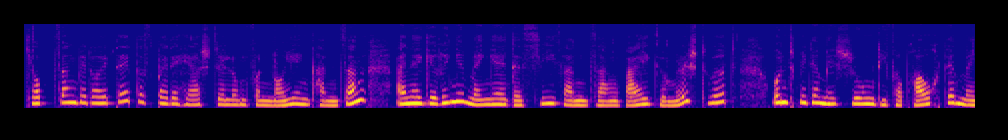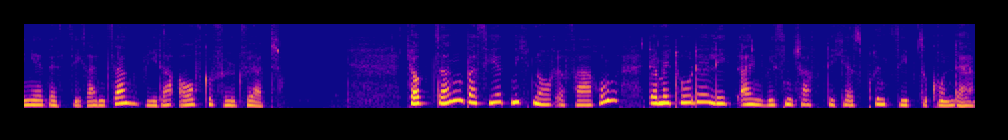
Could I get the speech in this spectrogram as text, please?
Kyopzang bedeutet, dass bei der Herstellung von neuen Kansang eine geringe Menge des Sigansang beigemischt wird und mit der Mischung die verbrauchte Menge des Sigansang wieder aufgefüllt wird. Kyopzang basiert nicht nur auf Erfahrung, der Methode liegt ein wissenschaftliches Prinzip zugrunde.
